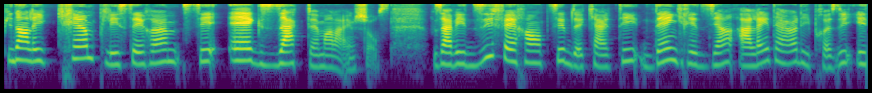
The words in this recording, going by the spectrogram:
Puis dans les crèmes les sérums, c'est exactement la même chose. Vous avez différents types de qualité d'ingrédients à l'intérieur des produits et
